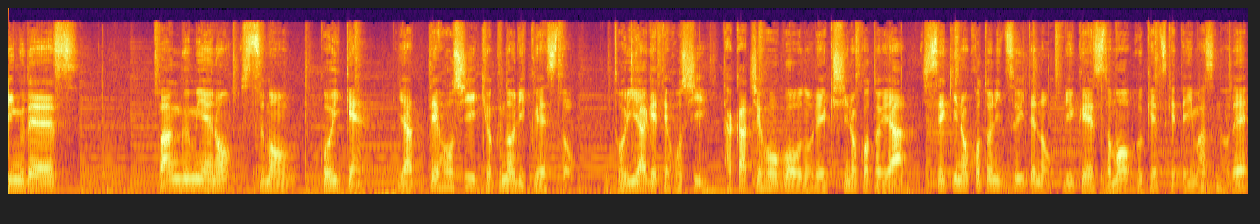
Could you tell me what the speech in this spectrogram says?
ディングです。番組への質問ご意見やってほしい曲のリクエスト取り上げてほしい高千穂号の歴史のことや史跡のことについてのリクエストも受け付けていますので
